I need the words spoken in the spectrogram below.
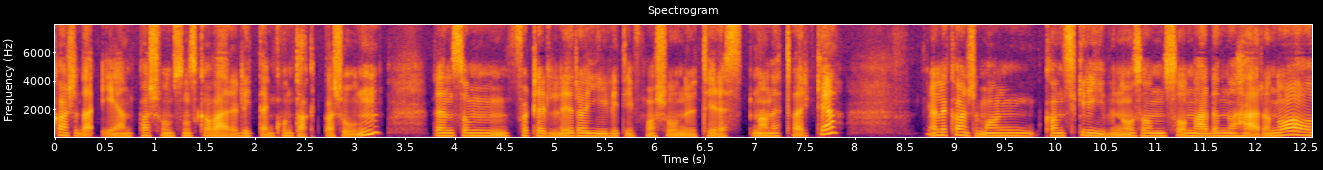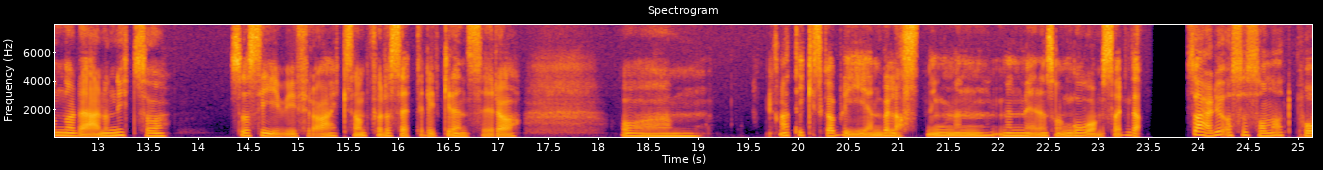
Kanskje det er én person som skal være litt den kontaktpersonen, den som forteller og gir litt informasjon ut til resten av nettverket. Eller kanskje man kan skrive noe sånn 'sånn er det her og nå', og når det er noe nytt, så, så sier vi ifra, ikke sant, for å sette litt grenser og, og um, at det ikke skal bli en belastning, men, men mer en sånn god omsorg, da. Så er det jo også sånn at på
